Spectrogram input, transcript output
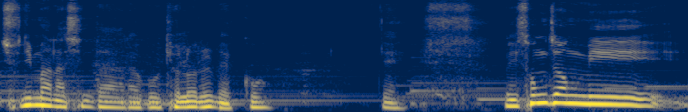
주님만 하신다라고 결론을 맺고 네. 우리 송정미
